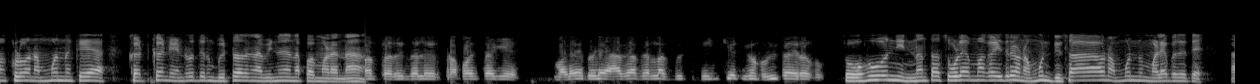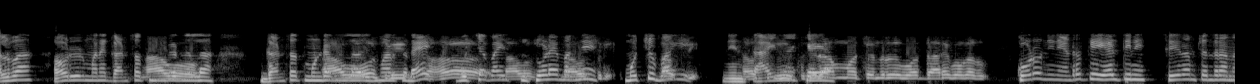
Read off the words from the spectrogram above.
ಮಕ್ಳು ನಮ್ಮನ್ನಕ್ಕೆ ಕಟ್ಕೊಂಡು ಎಂಡ್ರು ದಿನ ಬಿಟ್ಟೋದ್ರೆ ನಾವ್ ಇನ್ನೇನಪ್ಪ ಮಾಡೋಣ? ಪ್ರಪಂಚದಾಗೆ ಮಳೆ ಬೆಳೆ ಆಗೋದೆಲ್ಲ ಬಿಟ್ಟು ಬೆಂಕಿ ಹಚ್ಕೊಂಡು ಉರಿತಾ ಇರೋದು. ಓಹೋ ನಿನ್ನಂತ ಸೂಳೆ ಮಗ ಇದ್ರೆ ನಮ್ಮನ್ ದಿಸಾ ನಮ್ಮನ್ ಮಳೆ ಬದೈತೆ ಅಲ್ವಾ? ಅವ್ರ ಇವ್ರ ಮನೆ ಗಂಡ್ಸತ್ ಮುಂಡೆಲ್ಲ ಗಣಸತ್ ಗಂಡ್ಸತ್ ಇದ್ ಏಯ್, ಶ್ರೀ- ಮುಚ್ಚ ಬಾಯಿ ಸೂಳೆ ಮಗನೇ ಮುಚ್ಚು ಬಾಯಿ. ನಿನ್ ತಾಯಿನ ಶ್ರೀರಾಮಚಂದ್ರ ದಾರಿಗೆ ಹೋಗೋದು. ಕೊಡು ನೀನ್ ಎಂಡ್ರಕ್ಕೆ ಹೇಳ್ತೀನಿ ಶ್ರೀರಾಮಚಂದ್ರನ.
